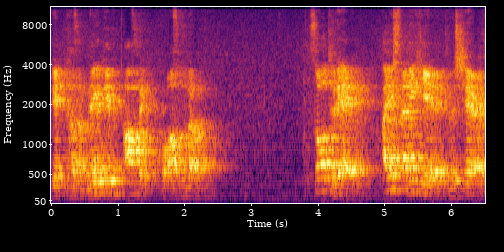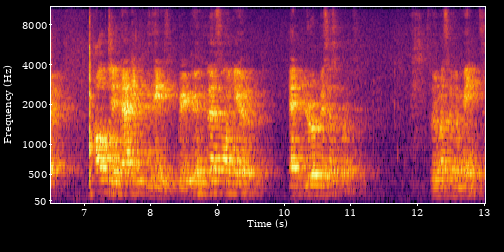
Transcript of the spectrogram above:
it has a negative aspect for us as well. So today, I am standing here to share how genetic disease will influence on you and your business plans. So you must have a means.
